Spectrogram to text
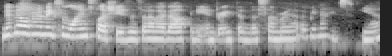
Maybe I'll try to make some wine slushies and sit on my balcony and drink them this summer. That would be nice. yeah.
